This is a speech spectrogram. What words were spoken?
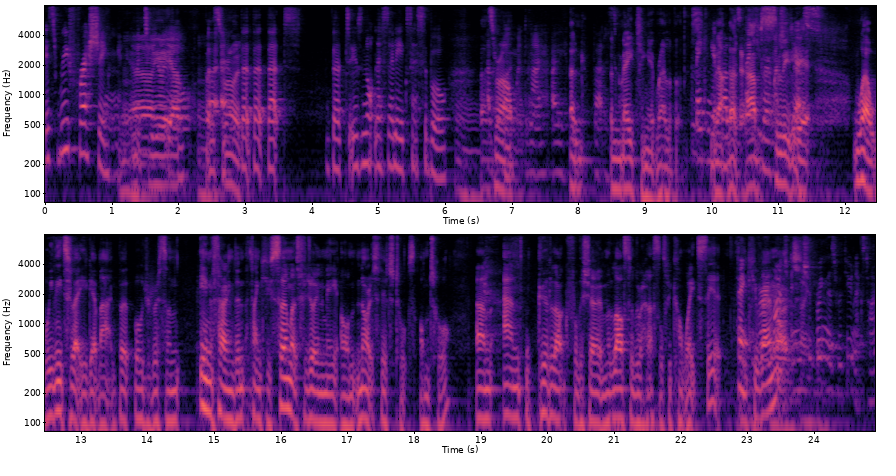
it's refreshing material. That's uh, and right. That that that that is not necessarily accessible That's at the right. moment, and I, I think and, that is and great. making it relevant. Making it That- relevant. That's Thank you very much. absolutely Yes. it. Well, we need to let you get back, but Audrey Brisson, Iain Farrington, thank you so much for joining me on Norwich Theatre Talks on tour. Um, and good luck for the show and the last of the rehearsals. We can't wait to see it. Thank, you very much. And you should bring this with you next time.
